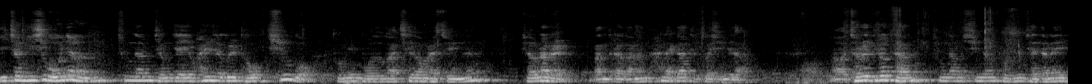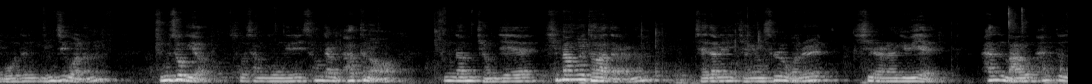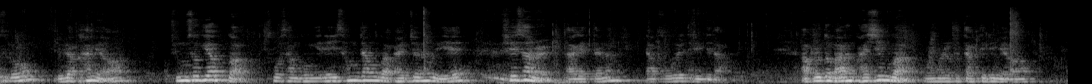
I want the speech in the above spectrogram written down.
2025년은 충남 경제의 활력을 더욱 키우고 도민 모두가 체감할 수 있는 변화를 만들어가는 한 해가 될 것입니다. 어, 저를 비롯한 충남시민보증재단의 모든 임직원은 중소기업, 소상공인의 성장 파트너, 충남 경제에 희망을 더하다라는 재단의 경영 슬로건을 실현하기 위해 한 마음 한 뜻으로 노력하며 중소기업과 소상공인의 성장과 발전을 위해 최선을 다하겠다는 약속을 드립니다. 앞으로도 많은 관심과 응원을 부탁드리며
